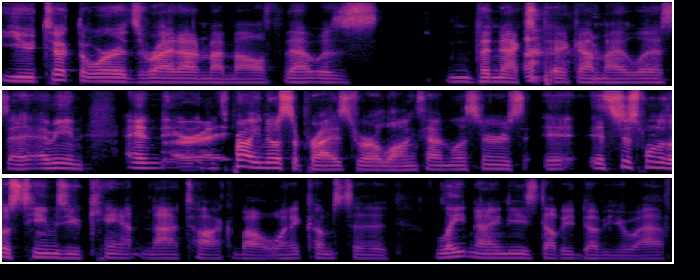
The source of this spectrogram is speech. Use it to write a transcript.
you took the words right out of my mouth. That was the next pick on my list. I, I mean, and right. it's probably no surprise to our longtime listeners. It, it's just one of those teams you can't not talk about when it comes to late 90s WWF.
